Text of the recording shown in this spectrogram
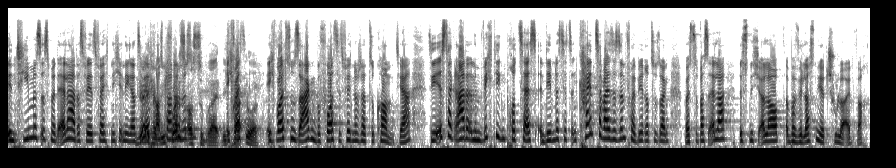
Intimes ist mit Ella, dass wir jetzt vielleicht nicht in die ganze Ja, Welt ich nicht vor, müssen. auszubreiten. Ich Ich, weiß, nur. ich wollte es nur sagen, bevor es jetzt vielleicht noch dazu kommt, ja. Sie ist da gerade in einem wichtigen Prozess, in dem das jetzt in keinster Weise sinnvoll wäre zu sagen, weißt du was, Ella, ist nicht erlaubt, aber wir lassen jetzt Schule einfach.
